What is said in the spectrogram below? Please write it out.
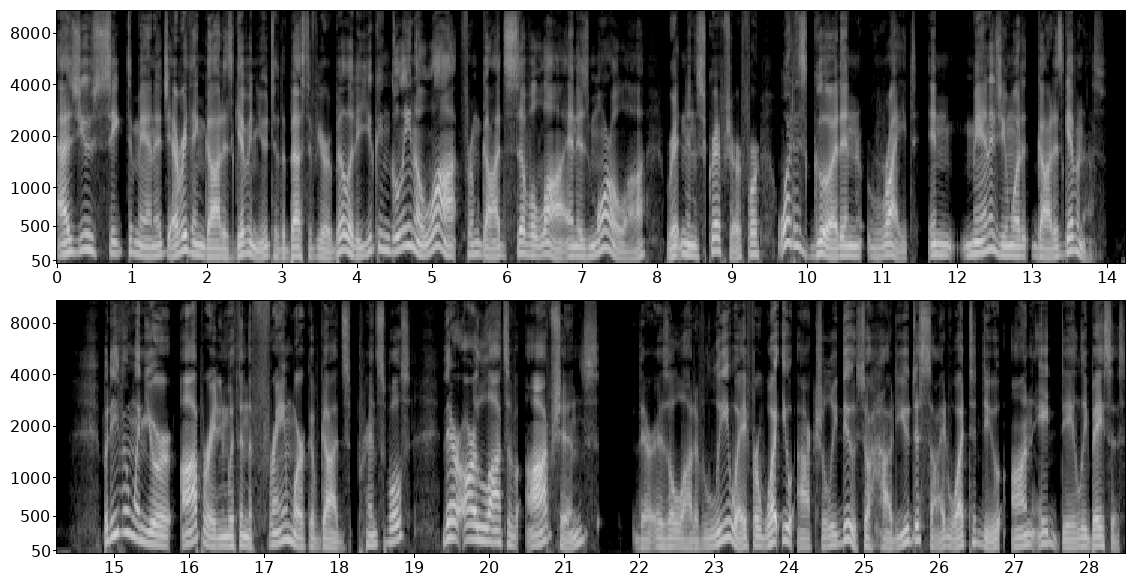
As you seek to manage everything God has given you to the best of your ability, you can glean a lot from God's civil law and his moral law written in Scripture for what is good and right in managing what God has given us. But even when you're operating within the framework of God's principles, there are lots of options. There is a lot of leeway for what you actually do. So, how do you decide what to do on a daily basis?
